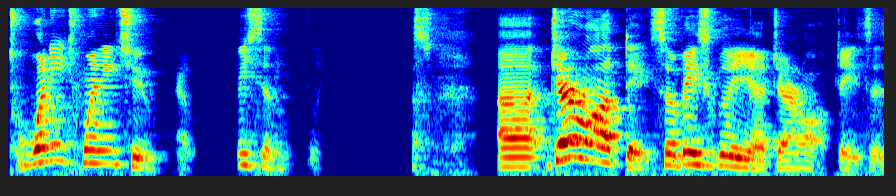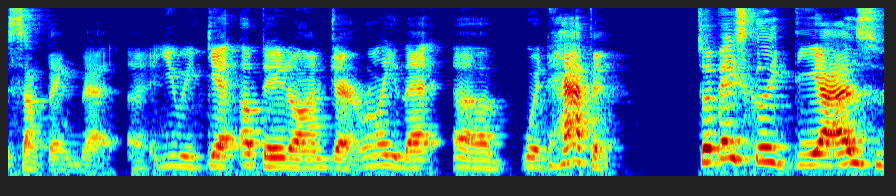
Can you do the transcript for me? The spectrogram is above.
2022, recently. Uh, general updates. So basically, uh, general updates is something that uh, you would get updated on generally that uh, would happen. So basically, Diaz,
